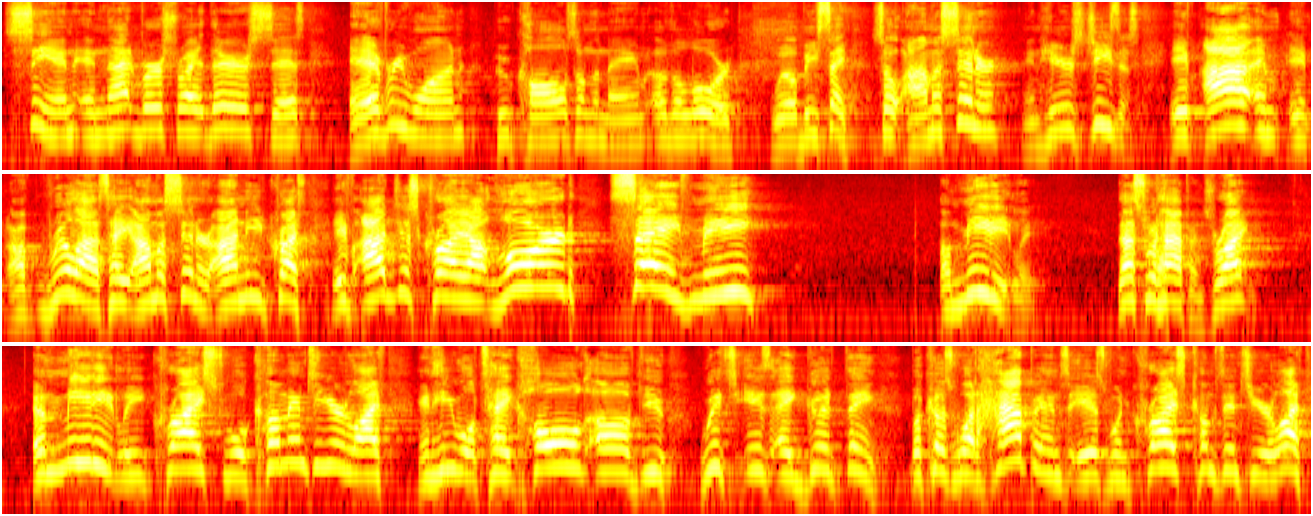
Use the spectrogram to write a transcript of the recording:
sin, and that verse right there says, Everyone who calls on the name of the Lord will be saved. So I'm a sinner, and here's Jesus. If I am, if I realize, hey, I'm a sinner, I need Christ. If I just cry out, Lord, save me, immediately, that's what happens, right? Immediately Christ will come into your life and he will take hold of you, which is a good thing. Because what happens is when Christ comes into your life,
